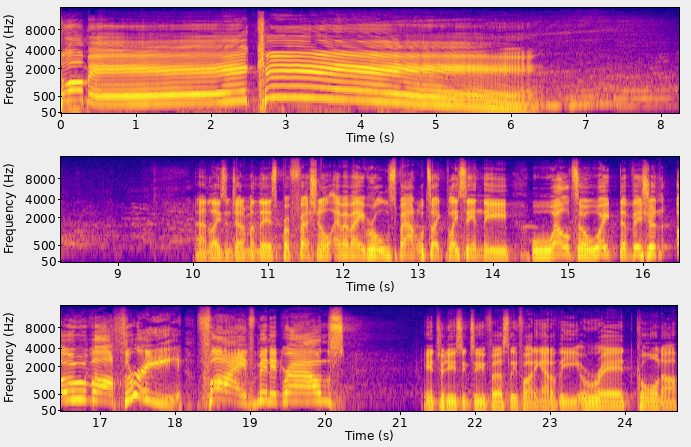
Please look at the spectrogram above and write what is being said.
Tommy King. And ladies and gentlemen, this professional MMA rules bout will take place in the welterweight division over three five-minute rounds. Introducing to you firstly, fighting out of the red corner.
